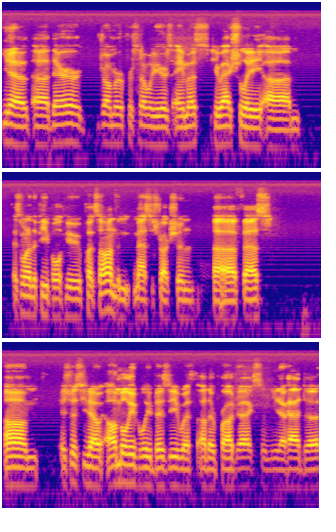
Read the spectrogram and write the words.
you know, uh, their drummer for several years, Amos, who actually um, is one of the people who puts on the Mass Destruction uh, Fest. Is just you know unbelievably busy with other projects, and you know had to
